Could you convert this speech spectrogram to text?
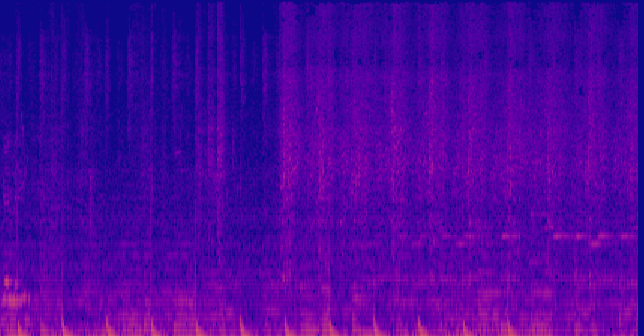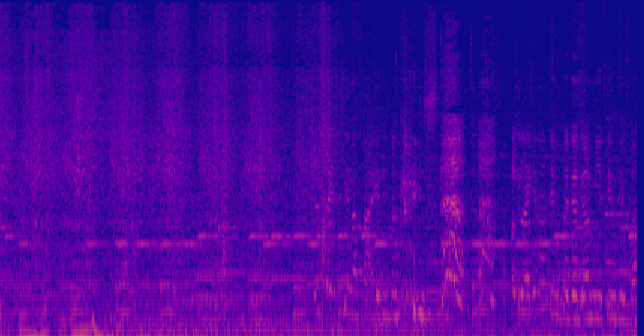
Galing. Tayo dito guys. Kapag lagi natin ito gagamitin, di ba?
